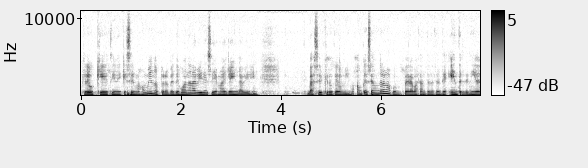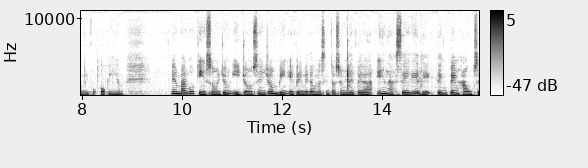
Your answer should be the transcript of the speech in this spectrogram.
creo que tiene que ser más o menos, pero en vez de Juana la Virgen se llama Jane la Virgen. Va a ser creo que lo mismo. Aunque sea un drama, pues era bastante, entretenido en mi opinión. Sin embargo, Kim Song Jung y Johnson Jong Bin experimentan una situación inesperada en la serie de Ten House.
